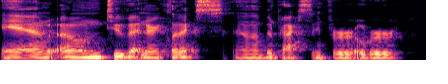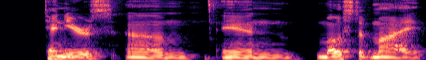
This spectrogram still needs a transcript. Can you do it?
and I own two veterinary clinics. Uh, I've been practicing for over 10 years. Um, and most of my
